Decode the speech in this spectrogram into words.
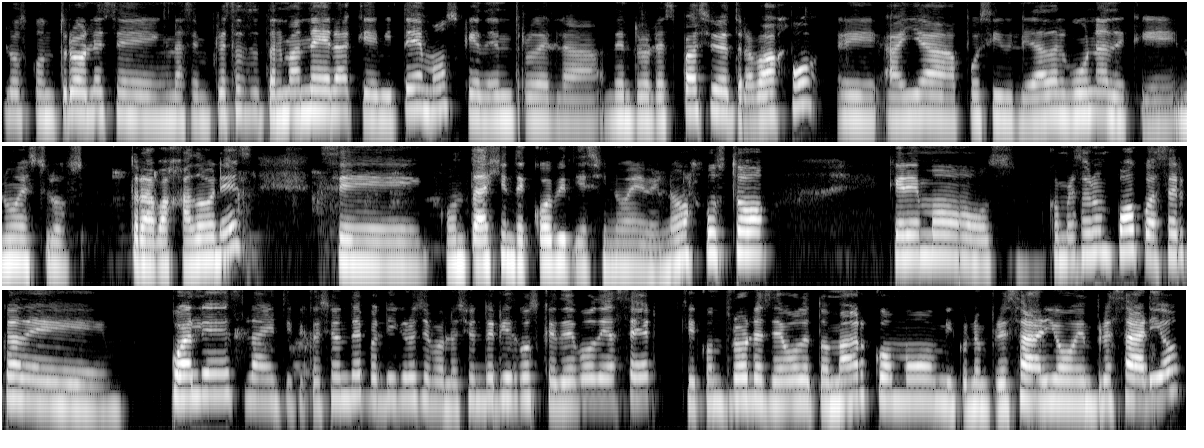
los controles en las empresas de tal manera que evitemos que dentro de la dentro del espacio de trabajo eh, haya posibilidad alguna de que nuestros trabajadores se contagien de COVID-19, ¿no? Justo queremos conversar un poco acerca de cuál es la identificación de peligros y evaluación de riesgos que debo de hacer, qué controles debo de tomar como microempresario o empresario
